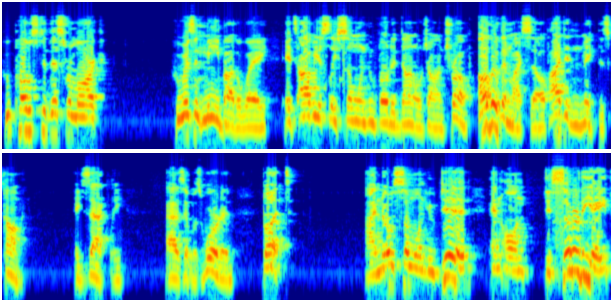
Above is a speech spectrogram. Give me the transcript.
who posted this remark, who isn't me by the way, it's obviously someone who voted Donald John Trump. Other than myself, I didn't make this comment exactly as it was worded, but I know someone who did, and on December the 8th,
